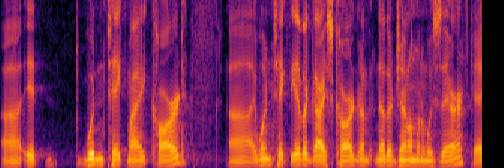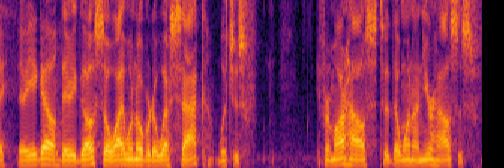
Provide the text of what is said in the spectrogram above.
Uh, it wouldn't take my card. Uh, I wouldn't take the other guy's card. Another gentleman was there. Okay, there you go. There you go. So I went over to West Sac, which is from our house to the one on your house is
